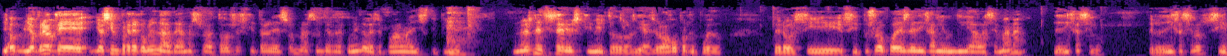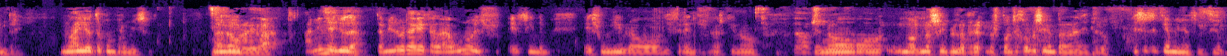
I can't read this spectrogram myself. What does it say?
yo, yo creo que yo siempre recomiendo, a, a todos los escritores de sombras, siempre recomiendo que se pongan una disciplina. No es necesario escribir todos los días, yo lo hago porque puedo. Pero si, si tú solo puedes dedicarle un día a la semana, dedícaselo. Pero dedícaselo siempre. No hay otro compromiso. a mí me ayuda. También es verdad que cada uno es, es, es un libro diferente. ¿sabes? Que no, que no, no, no los, los, consejos no sirven para nadie, pero ese es el que a mí me funciona.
